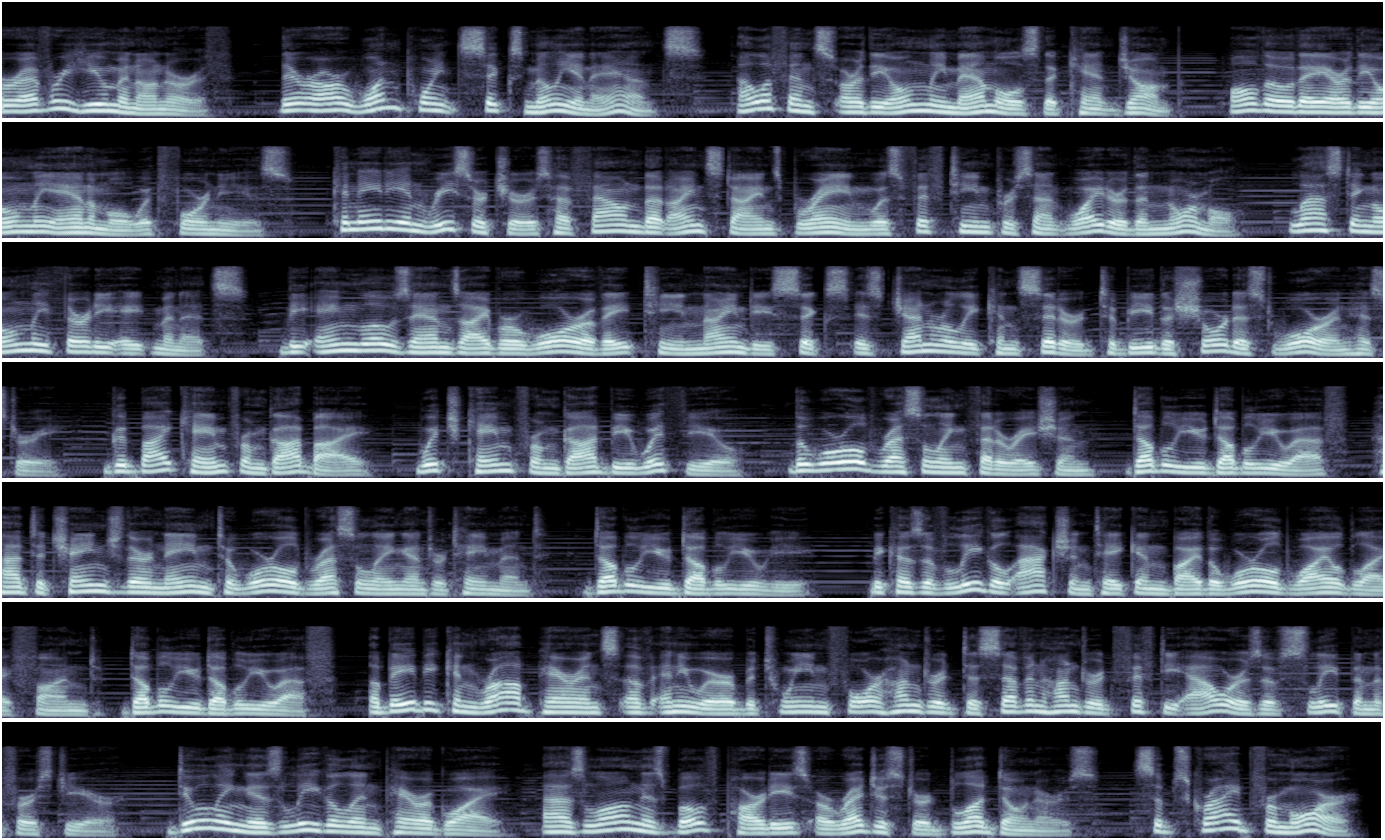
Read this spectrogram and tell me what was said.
For every human on Earth, there are 1.6 million ants. Elephants are the only mammals that can't jump, although they are the only animal with four knees. Canadian researchers have found that Einstein's brain was 15% whiter than normal, lasting only 38 minutes. The Anglo-Zanzibar War of 1896 is generally considered to be the shortest war in history. Goodbye came from Godbye, which came from God be with you. The World Wrestling Federation, WWF, had to change their name to World Wrestling Entertainment, WWE, because of legal action taken by the World Wildlife Fund, WWF. A baby can rob parents of anywhere between 400 to 750 hours of sleep in the first year. Dueling is legal in Paraguay, as long as both parties are registered blood donors. Subscribe for more.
